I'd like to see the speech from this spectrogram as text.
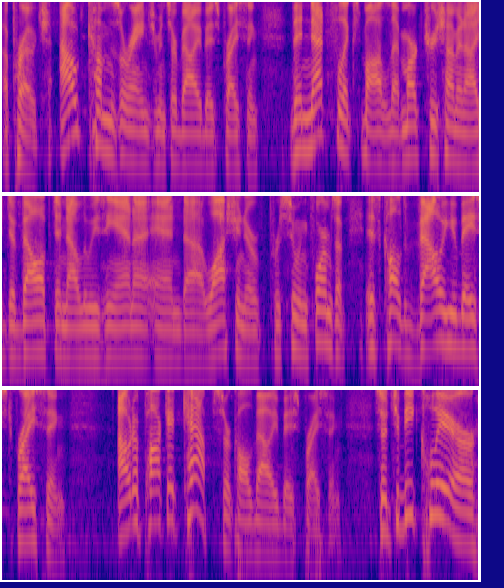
approach. Outcomes arrangements are value-based pricing. The Netflix model that Mark Trusheim and I developed in now Louisiana and uh, Washington are pursuing forms of is called value-based pricing. Out-of-pocket caps are called value-based pricing. So to be clear,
